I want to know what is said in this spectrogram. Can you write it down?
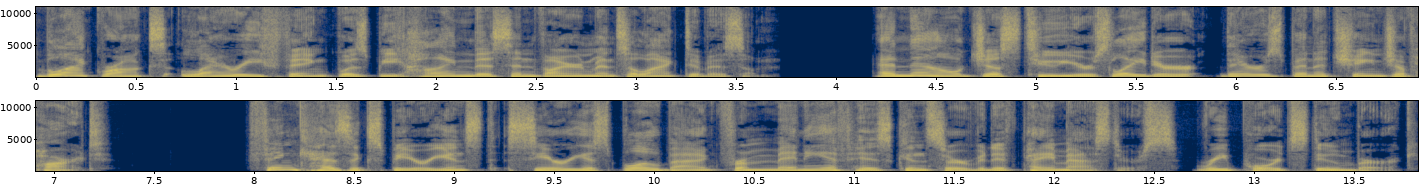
BlackRock's Larry Fink was behind this environmental activism and now, just two years later, there's been a change of heart. Fink has experienced serious blowback from many of his conservative paymasters, reports Doomberg.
